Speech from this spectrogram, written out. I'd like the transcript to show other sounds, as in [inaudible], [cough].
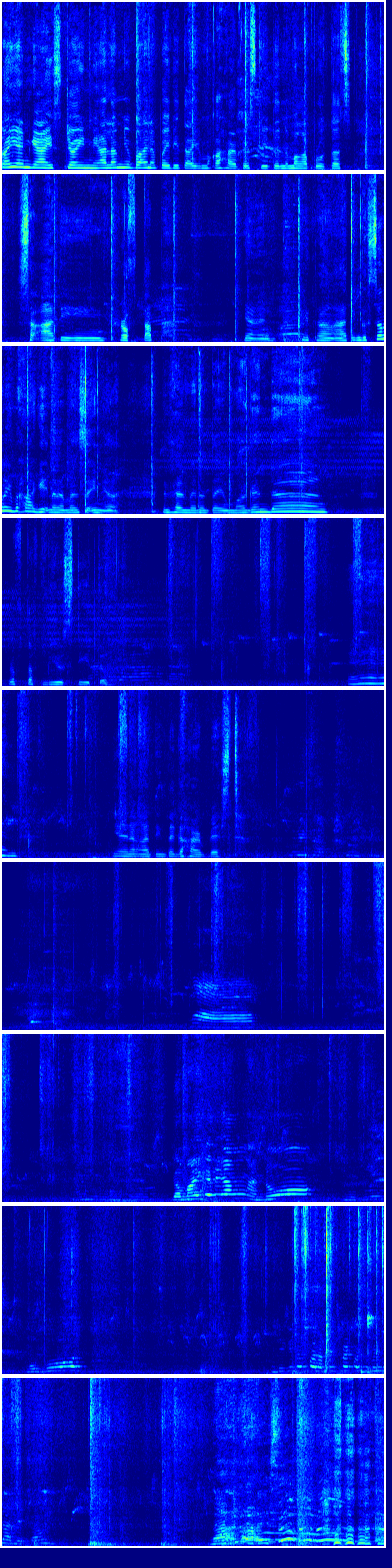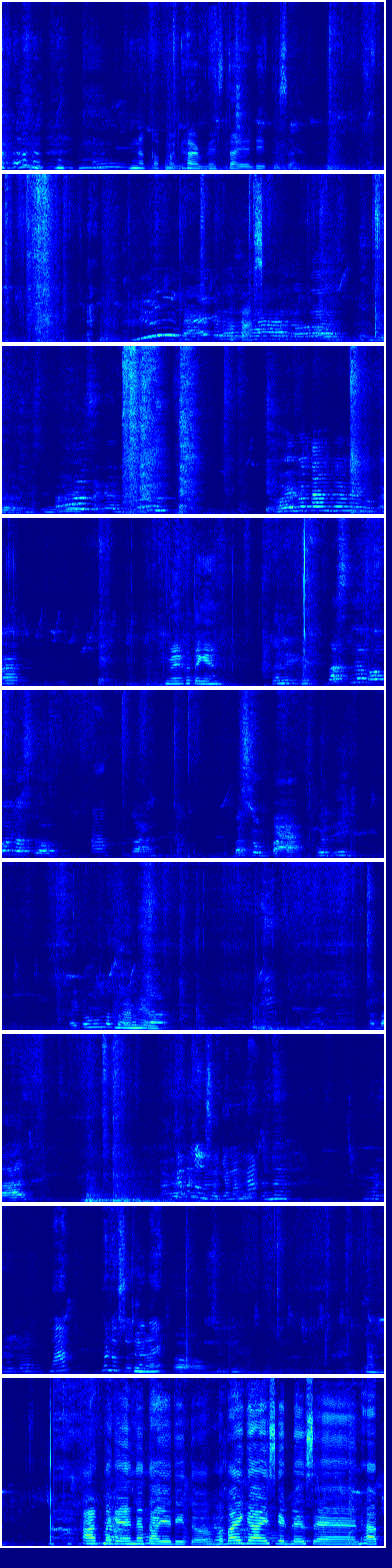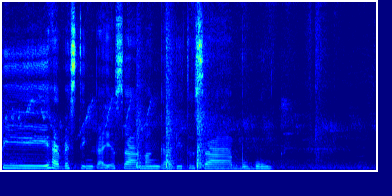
So ayan guys, join me. Alam nyo ba na pwede tayo makaharvest dito ng mga prutas sa ating rooftop? Yan. Ito ang ating gustong ibahagi na naman sa inyo. Dahil meron tayong magandang rooftop views dito. And yan ang ating taga-harvest. Gamay ka ang ano, mugot. Hindi nang para paper ko sa may ka. Nice! [laughs] Nakapag-harvest tayo dito sa papasok. Hoy, batang ka may bukat. May katingin. Bas lang, open bas ko. Ah. Bas ko pa. Good eh. Ay, kung Marami, ka. oh. Abal. Ka malusog ya, ma'am na? Ma'am? Malusog ka na. na? Oo. At mag-end na tayo dito. Bye-bye guys. God bless and happy harvesting tayo sa mangga dito sa bubong.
